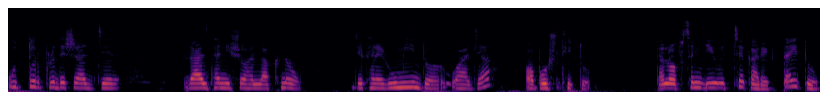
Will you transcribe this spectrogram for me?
উত্তরপ্রদেশ রাজ্যের রাজধানী শহর লখনৌ যেখানে রুমি, দরওয়াজা অবস্থিত। তাহলে অপশান ডি হচ্ছে কারেক্ট তাই তো?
